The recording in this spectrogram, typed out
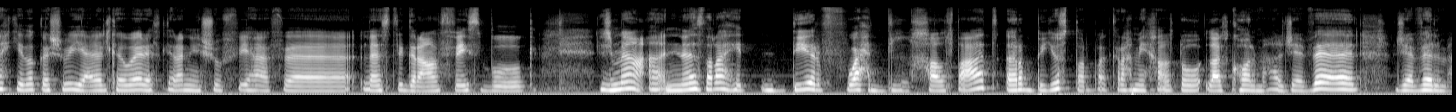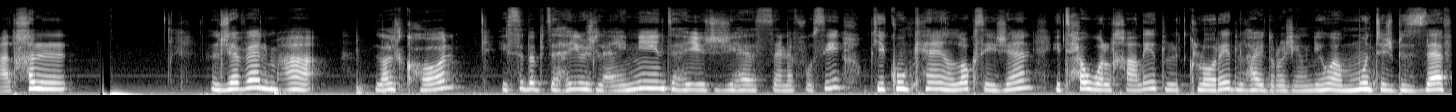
نحكي دوكا شوية على الكوارث اللي راني نشوف فيها في الانستغرام فيسبوك. جماعة الناس راهي تدير في واحد الخلطات ربي يستر برك راهم يخلطوا الكحول مع الجافيل الجافيل مع الخل. الجافيل مع الكحول يسبب تهيج العينين تهيج الجهاز التنفسي وكي يكون كاين الأكسجين يتحول الخليط للكلوريد الهيدروجين اللي هو منتج بزاف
